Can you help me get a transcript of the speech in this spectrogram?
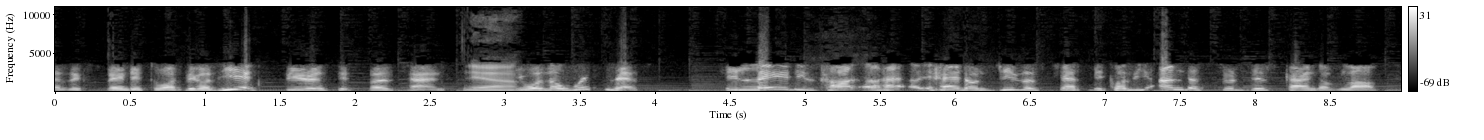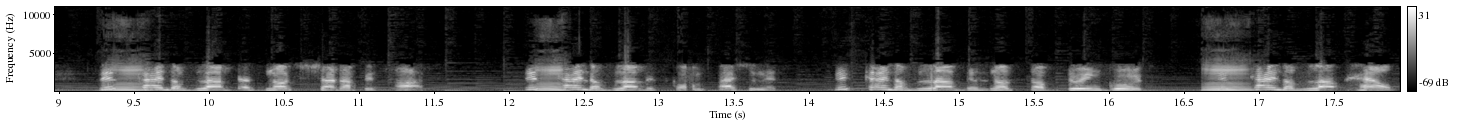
has explained it to us, because he experienced it firsthand. Yeah. He was a witness. He laid his heart, uh, head on Jesus' chest because he understood this kind of love. This Mm. kind of love does not shut up its heart. This Mm. kind of love is compassionate. This kind of love does not stop doing good. Mm. This kind of love helps.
